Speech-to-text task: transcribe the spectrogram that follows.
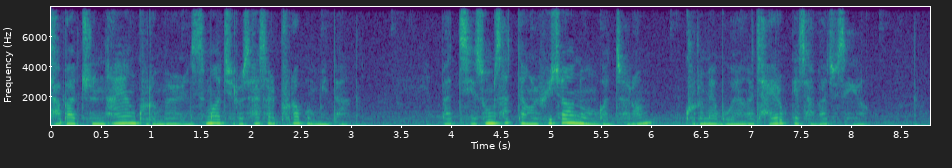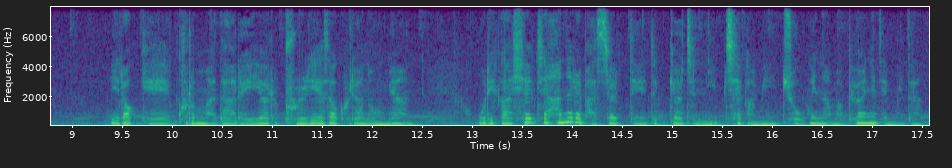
잡아준 하얀 구름을 스머지로 살살 풀어봅니다. 마치 솜사탕을 휘저어 놓은 것처럼 구름의 모양을 자유롭게 잡아주세요. 이렇게 구름마다 레이어를 분리해서 그려놓으면 우리가 실제 하늘을 봤을 때 느껴지는 입체감이 조금이나마 표현이 됩니다.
